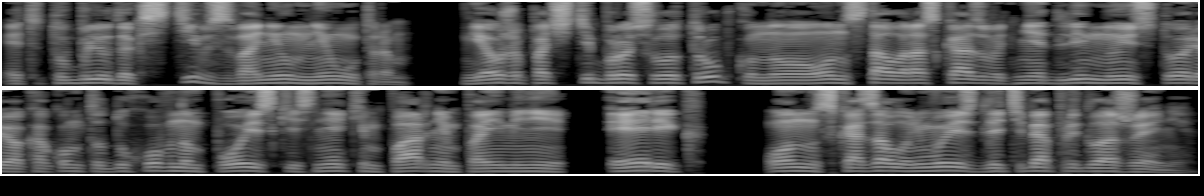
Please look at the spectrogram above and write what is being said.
«Этот ублюдок Стив звонил мне утром. Я уже почти бросила трубку, но он стал рассказывать мне длинную историю о каком-то духовном поиске с неким парнем по имени Эрик. Он сказал, у него есть для тебя предложение.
